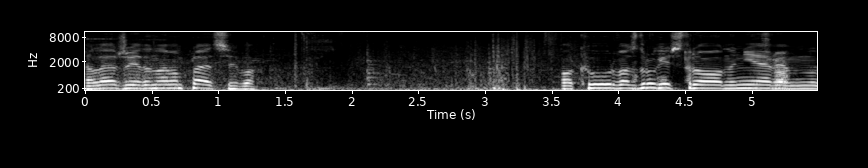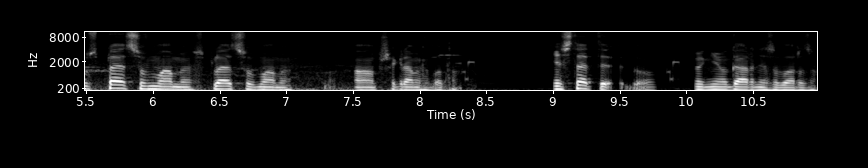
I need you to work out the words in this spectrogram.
Należy, jeden na mam plecy chyba. O kurwa, z drugiej strony, nie Dużo? wiem, no z pleców mamy, z pleców mamy. A, przegramy chyba to. Niestety, no, nie ogarnie za bardzo.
